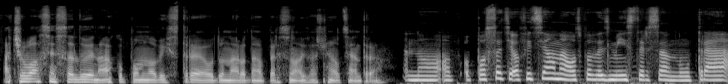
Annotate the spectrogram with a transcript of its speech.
a čo vlastne sleduje nákupom nových strojov do Národného personalizačného centra? No, v podstate oficiálna odpoveď z ministerstva vnútra e,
